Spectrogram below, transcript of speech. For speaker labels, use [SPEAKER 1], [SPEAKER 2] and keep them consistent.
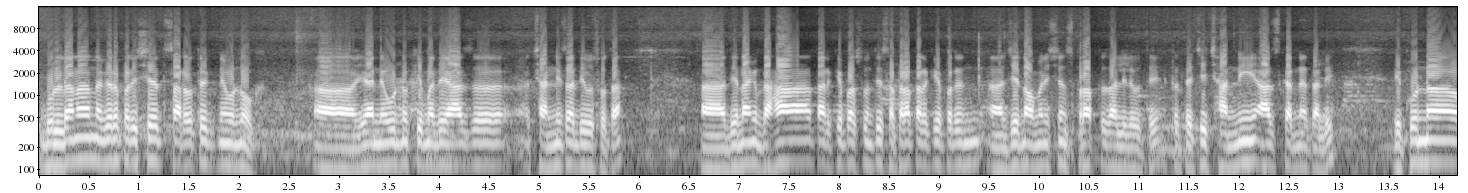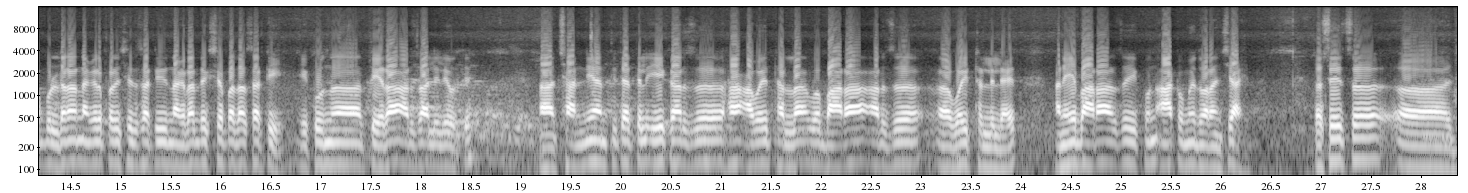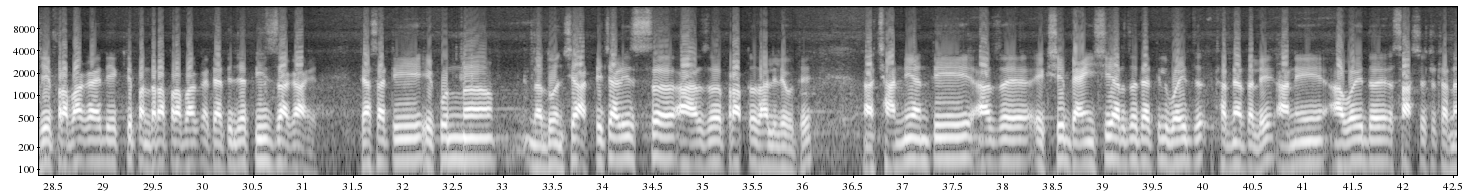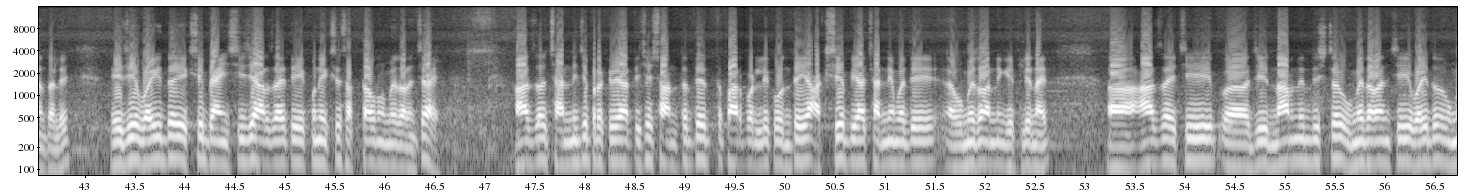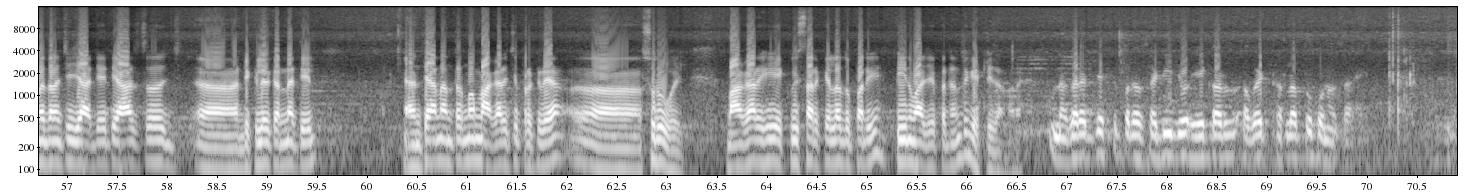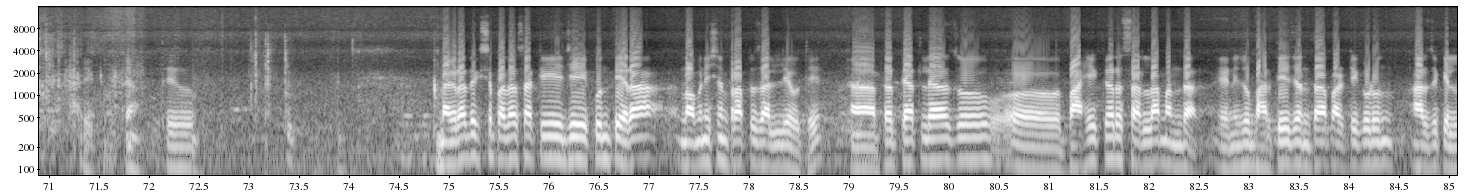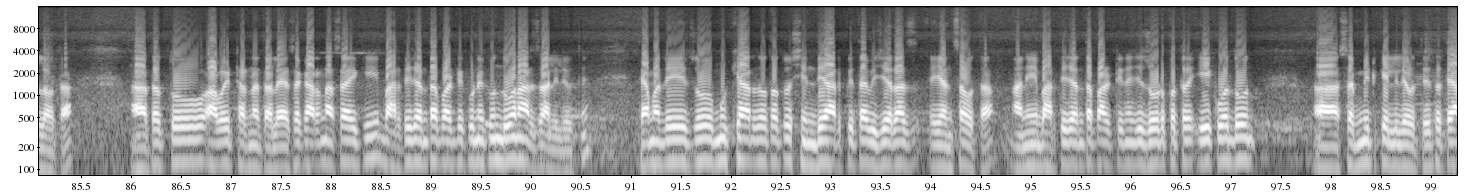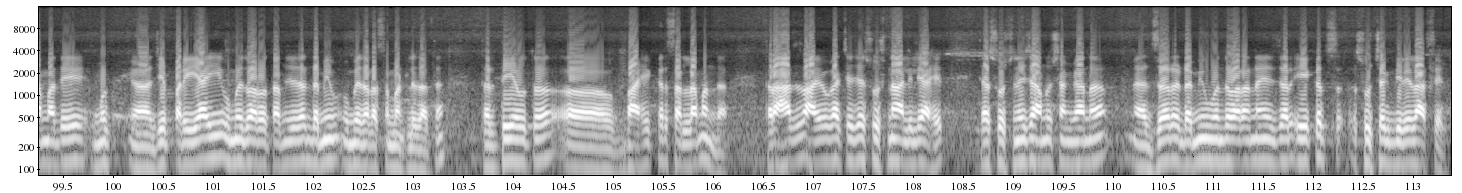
[SPEAKER 1] बुलढाणा नगर परिषद सार्वत्रिक निवडणूक या निवडणुकीमध्ये आज छाननीचा दिवस होता. दिनांक दहा तारखेपासून ते सतरा तारखेपर्यंत जे नॉमिनेशन्स प्राप्त झालेले होते तर त्याची छाननी आज करण्यात आली. एकूण बुलढाणा नगर परिषदेसाठी नगराध्यक्षपदासाठी एकूण तेरा अर्ज आलेले होते. छाननी अंती त्यातील एक अर्ज हा अवैध ठरला व बारा अर्ज वैध ठरलेले आहेत. आणि हे बारा अर्ज एकूण आठ उमेदवारांचे आहेत. तसेच जे प्रभाग आहेत एक ते पंधरा प्रभाग त्यातील ज्या तीस जागा आहेत त्यासाठी एकूण दोनशे अठ्ठेचाळीस अर्ज प्राप्त झालेले होते. छाननी अंती आज एकशे ब्याऐंशी अर्ज त्यातील वैध ठरण्यात आले आणि अवैध सहासष्ट ठरण्यात आले. हे जे वैध एकशे ब्याऐंशी जे अर्ज आहेत ते एकूण एकशे सत्तावन्न उमेदवारांचे आहेत. आज छाननीची प्रक्रिया अतिशय शांततेत पार पडली. कोणतेही आक्षेप या छाननीमध्ये उमेदवारांनी घेतले नाहीत. आज याची जी नामनिर्दिष्ट उमेदवारांची वैध उमेदवारांची यादी आहे ती आज डिक्लेअर करण्यात येईल. आणि त्यानंतर मग माघारीची प्रक्रिया सुरू होईल. माघार ही एकवीस तारखेला दुपारी तीन वाजेपर्यंत घेतली जाणार आहे.
[SPEAKER 2] नगराध्यक्ष पदासाठी जो एक अर्ज अवैध ठरला तो कोणाचा आहे.
[SPEAKER 1] ते नगराध्यक्ष पदासाठी जे एकूण तेरा नॉमिनेशन प्राप्त झालेले होते तर त्यातला जो बाहेकर सरला मंदार यांनी जो भारतीय जनता पार्टीकडून अर्ज केलेला होता आता तो अवैध ठरण्यात आला याचं कारण असं आहे की भारतीय जनता पार्टीकडून एकूण दोन अर्ज आलेले होते. त्यामध्ये जो मुख्य अर्ज होता तो शिंदे अर्पिता विजयराज यांचा होता आणि भारतीय जनता पार्टीने जे जोडपत्र एक व दोन सबमिट केलेले होते तर त्यामध्ये मुख जे पर्यायी उमेदवार होता म्हणजे डमी उमेदवार असं म्हटलं जातं तर ते होतं बाहेकर सल्ला मंदार. तर आजच आयोगाच्या ज्या सूचना आलेल्या आहेत त्या सूचनेच्या अनुषंगानं जर डमी उमेदवाराने जर एकच सूचक दिलेला असेल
